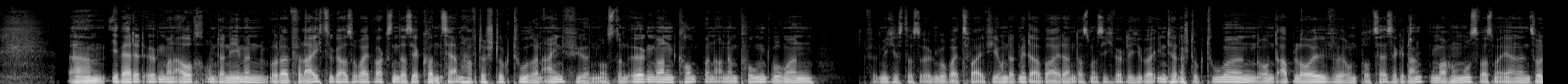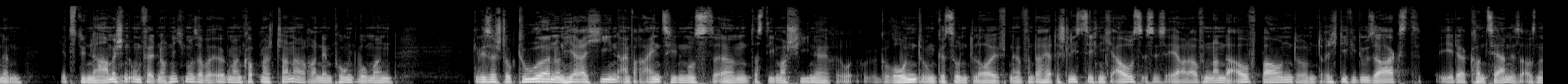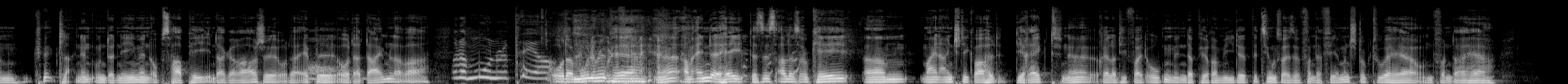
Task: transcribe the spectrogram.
ähm, ihr werdet irgendwann auch Unternehmen oder vielleicht sogar so weit wachsen, dass ihr konzernhafte Strukturen einführen müsst. Und irgendwann kommt man an einen Punkt, wo man, für mich ist das irgendwo bei 200, 400 Mitarbeitern, dass man sich wirklich über interne Strukturen und Abläufe und Prozesse Gedanken machen muss, was man ja in so einem jetzt dynamischen Umfeld noch nicht muss, aber irgendwann kommt man schon auch an den Punkt, wo man gewisse Strukturen und Hierarchien einfach einziehen muss, ähm, dass die Maschine rund und gesund läuft. Ne? Von daher, das schließt sich nicht aus, es ist eher aufeinander aufbauend und richtig, wie du sagst, jeder Konzern ist aus einem kleinen Unternehmen, ob's HP in der Garage oder Apple oh. oder Daimler war. Oder Moon Repair. Oder Moon Repair. ne? Am Ende, hey, das ist alles okay. Ähm, mein Einstieg war halt direkt, ne, relativ weit oben in der Pyramide, beziehungsweise von der Firmenstruktur her und von daher,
